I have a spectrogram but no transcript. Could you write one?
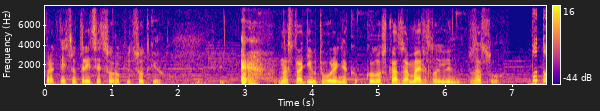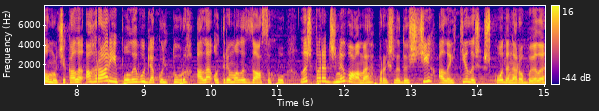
практично 30-40% на стадії утворення колоска замерзло і він засух. По тому чекали аграрії поливу для культур, але отримали засуху. Лиш перед жнивами пройшли дощі, але й ті лиш шкоди наробили.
